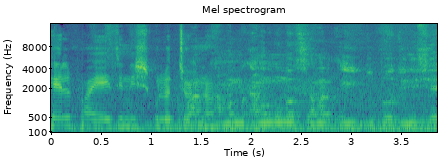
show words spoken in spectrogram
হেল্প হয় এই জিনিসগুলোর জন্য। এমন এমন মনে হচ্ছে আমার এই দুটো জিনিসে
